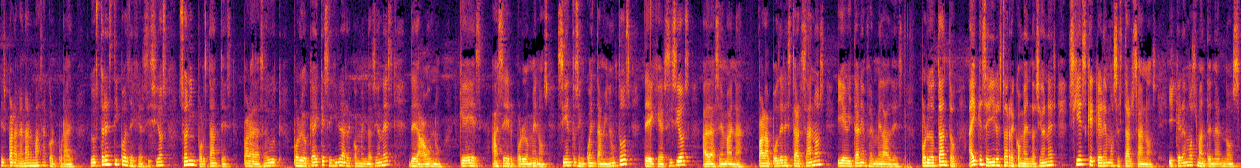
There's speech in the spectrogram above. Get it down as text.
es para ganar masa corporal. Los tres tipos de ejercicios son importantes para la salud, por lo que hay que seguir las recomendaciones de la ONU, que es hacer por lo menos 150 minutos de ejercicios a la semana para poder estar sanos y evitar enfermedades. Por lo tanto, hay que seguir estas recomendaciones si es que queremos estar sanos y queremos mantenernos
